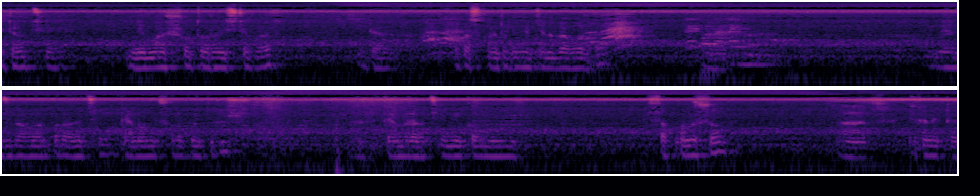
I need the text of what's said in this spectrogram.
এটা হচ্ছে নেমার সতেরো স্টেপার। এটা ফোকাস কন্ট্রোলিংয়ের জন্য ব্যবহার হয় লেন্স ব্যবহার করা হয়েছে ক্যানন ষোলো পঁয়ত্রিশ। আর ক্যামেরা হচ্ছে নিকন ছাপ্পান্নশো। আর এখানে একটা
